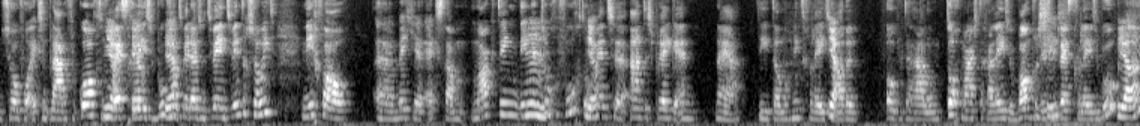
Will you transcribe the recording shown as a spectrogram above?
zoveel exemplaren verkocht. Of Ja, best gelezen ja, boek ja. van 2022, zoiets. In ieder geval een beetje extra marketing dingen Mhm. toegevoegd. Om mensen aan te spreken. En nou ja, die het dan nog niet gelezen hadden. Over te halen om toch maar eens te gaan lezen. Want het is het best gelezen boek. Ja,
